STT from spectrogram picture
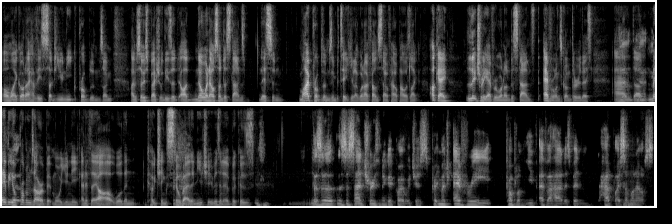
oh my god i have these such unique problems. I'm i'm so special. These are, are no one else understands. Listen my problems in particular, when I found self help, I was like, okay, literally everyone understands. Everyone's gone through this. And yeah, um, yeah, maybe your problems are a bit more unique. And if they are, well, then coaching's still better than YouTube, isn't it? Because mm-hmm. there's a there's a sad truth in a good quote, which is pretty much every problem you've ever had has been had by someone mm-hmm. else.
